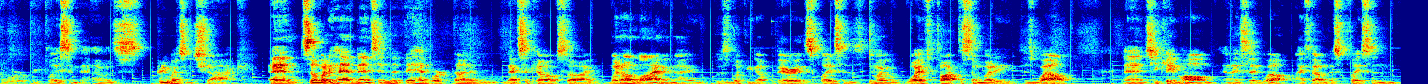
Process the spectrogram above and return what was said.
for replacing that, I was pretty much in shock. And somebody had mentioned that they had work done in Mexico, so I went online and I was looking up various places. My wife talked to somebody as well, and she came home and I said, well, I found this place in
